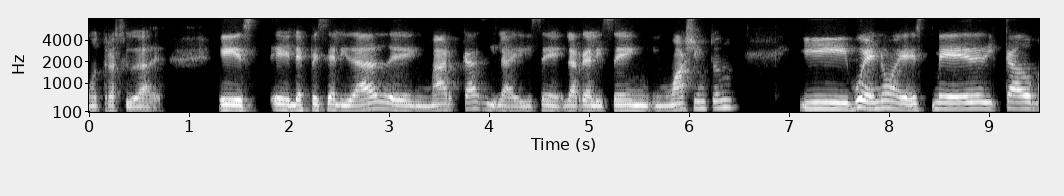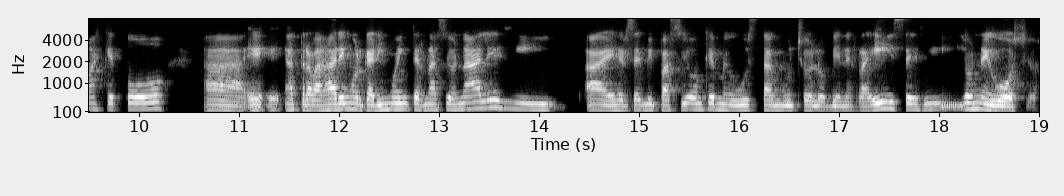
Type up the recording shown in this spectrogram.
otras ciudades. Es, eh, la especialidad en marcas la, hice, la realicé en, Washington y bueno, es, me he dedicado más que todo eh, eh, a, trabajar en organismos internacionales y a ejercer mi pasión, que me gustan mucho los bienes raíces y los negocios.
